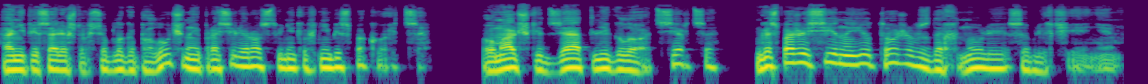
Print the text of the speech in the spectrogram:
Они писали, что все благополучно, и просили родственников не беспокоиться. У матушки Дзя отлегло от сердца. Госпожи Син и Ю тоже вздохнули с облегчением.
